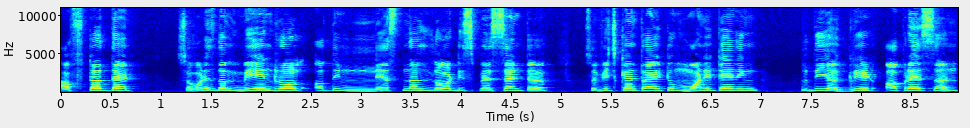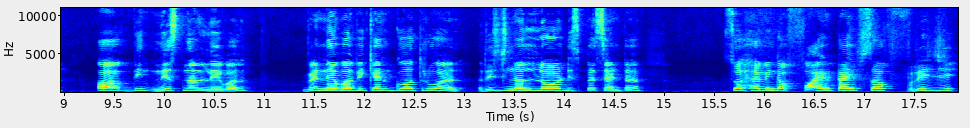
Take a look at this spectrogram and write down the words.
After that, so what is the main role of the national load dispatch center? So which can try to monitoring to the uh, grid operation of the national level. Whenever we can go through a regional load dispatch center so having a five types of reg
